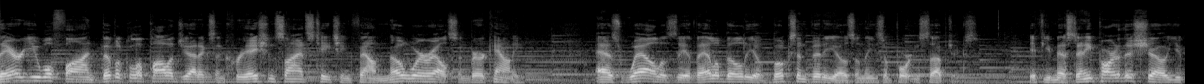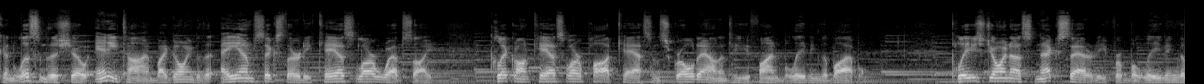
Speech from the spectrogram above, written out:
There you will find biblical apologetics and creation science teaching found nowhere else in Bexar County, as well as the availability of books and videos on these important subjects. If you missed any part of this show, you can listen to the show anytime by going to the AM 630 KSLR website, click on KSLR Podcast, and scroll down until you find Believing the Bible. Please join us next Saturday for Believing the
